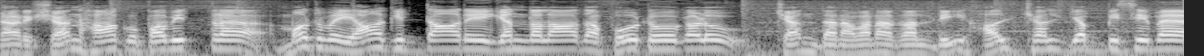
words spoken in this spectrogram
ದರ್ಶನ್ ಹಾಗೂ ಪವಿತ್ರ ಮದುವೆಯಾಗಿದ್ದಾರೆ ಎನ್ನಲಾದ ಫೋಟೋಗಳು ಚಂದನವನದಲ್ಲಿ ಹಲ್ಚಲ್ ಎಬ್ಬಿಸಿವೆ.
